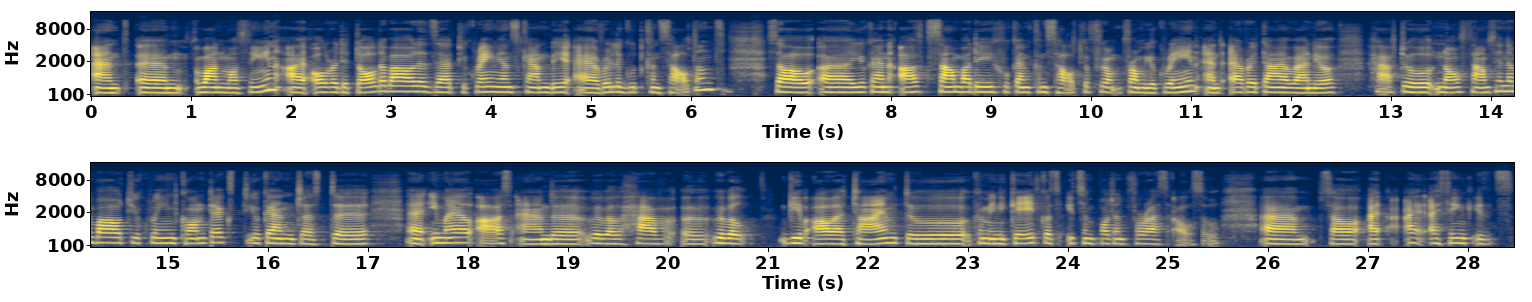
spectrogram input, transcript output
And um, one more thing, I already told about it that Ukrainians can be a really good consultant. So uh, you can ask somebody who can consult you from, from Ukraine, and every time when you have to know something about Ukraine context, you can just uh, uh email us, and uh, we will have uh, we will give our time to communicate because it's important for us also. Um, so I, I, I think it's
